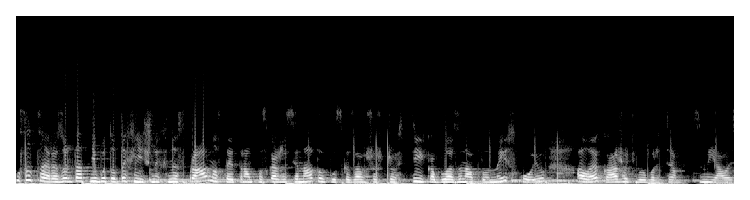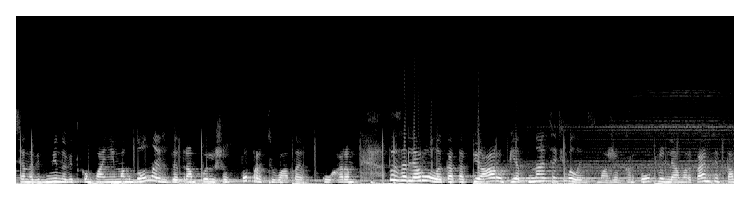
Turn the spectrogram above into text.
Усе це результат нібито технічних несправностей. Трамп поскаржився натовпу, сказавши, що стійка була занадто низькою, але кажуть, виборці сміялися на відміну від компанії Макдональдс, де Трамп вирішив попрацювати кухарем. Той задля ролика та піару 15 хвилин смажив картоплю для американців та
